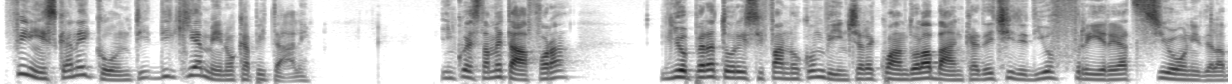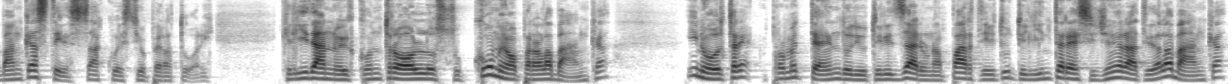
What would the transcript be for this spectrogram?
finisca nei conti di chi ha meno capitali. In questa metafora, gli operatori si fanno convincere quando la banca decide di offrire azioni della banca stessa a questi operatori, che gli danno il controllo su come opera la banca, inoltre promettendo di utilizzare una parte di tutti gli interessi generati dalla banca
